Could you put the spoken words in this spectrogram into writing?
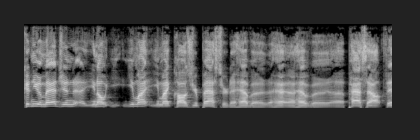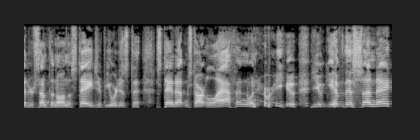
couldn't you imagine? Uh, you know, you might you might cause your pastor to have a have a, a pass out fit or something on the stage if you were just to stand up and start laughing whenever you you give this Sunday.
